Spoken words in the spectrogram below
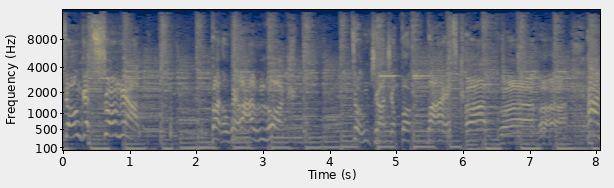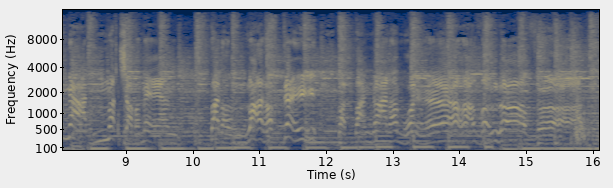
Don't get strung out by the way I look. Don't judge a book by its cover. I'm not much of a man by the light of day, but by night I'm one hell of a lover.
